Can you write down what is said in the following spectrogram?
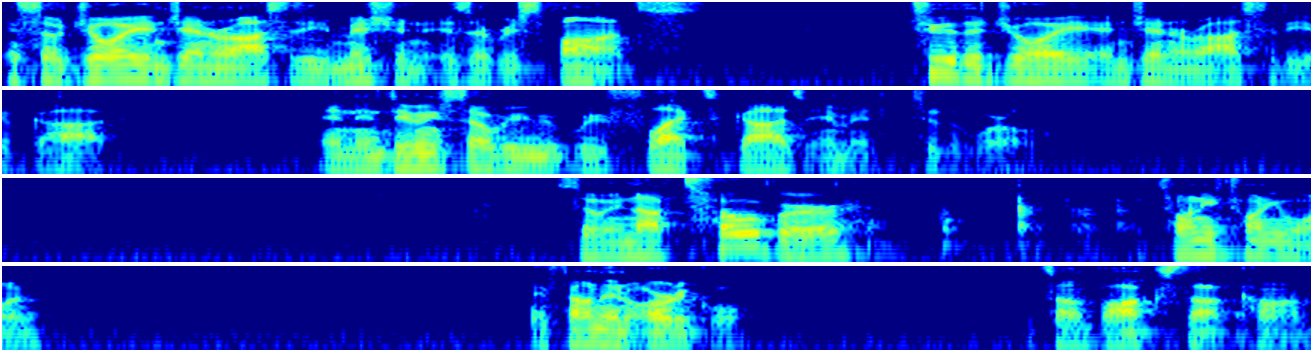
And so, joy and generosity mission is a response to the joy and generosity of God. And in doing so, we reflect God's image to the world. So, in October of 2021, I found an article. It's on Vox.com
